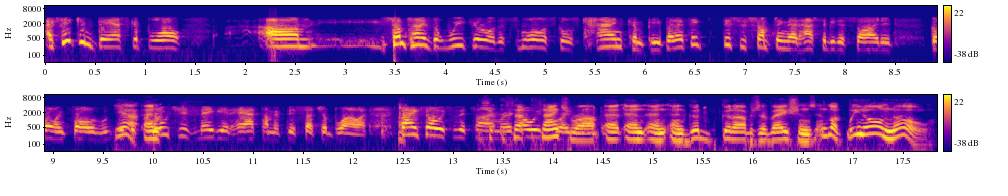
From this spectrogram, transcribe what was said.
I think in basketball, um, sometimes the weaker or the smaller schools can compete, but I think this is something that has to be decided going forward. With Yeah, the and- coaches maybe at halftime if there's such a blowout. Thanks always for the time, Rick. Th- always thanks, Rob, and, and, and, and good good observations. And look, we all know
